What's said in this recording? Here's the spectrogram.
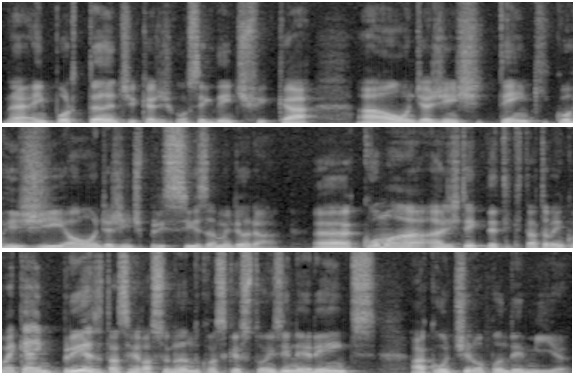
Né? É importante que a gente consiga identificar aonde a gente tem que corrigir, aonde a gente precisa melhorar. Uh, como a, a, gente tem que detectar também como é que a empresa está se relacionando com as questões inerentes à contínua pandemia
